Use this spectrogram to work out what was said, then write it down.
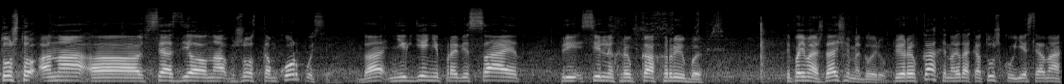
то, что она э, вся сделана в жестком корпусе, да, нигде не провисает при сильных рывках рыбы. Ты понимаешь, да, о чем я говорю? При рывках иногда катушку, если она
